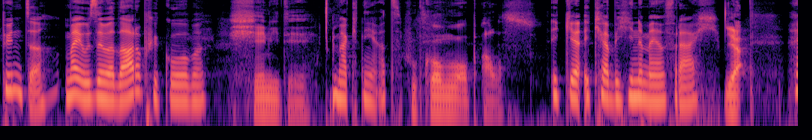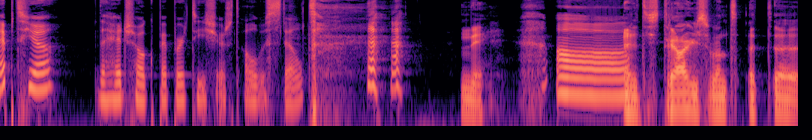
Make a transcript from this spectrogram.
punten. Maar hoe zijn we daarop gekomen? Geen idee. Maakt niet uit. Hoe komen we op alles? Ik, eh, ik ga beginnen met een vraag. Ja. Heb je de Hedgehog Pepper t-shirt al besteld? Nee. Oh, En het is tragisch, want het, eh,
